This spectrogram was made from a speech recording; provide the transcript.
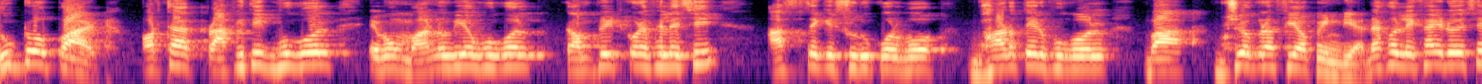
দুটো পার্ট অর্থাৎ প্রাকৃতিক ভূগোল এবং মানবীয় ভূগোল কমপ্লিট করে ফেলেছি। আজ থেকে শুরু করব ভারতের ভূগোল বা জিওগ্রাফি অফ ইন্ডিয়া দেখো লেখাই রয়েছে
